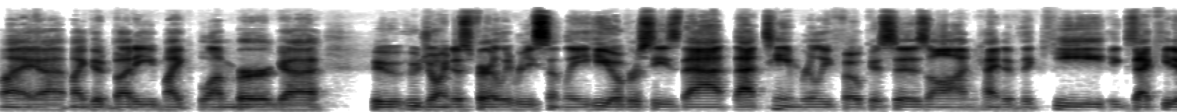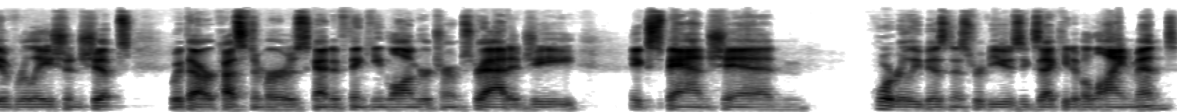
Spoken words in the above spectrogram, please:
my uh, my good buddy mike blumberg uh, who who joined us fairly recently he oversees that. That team really focuses on kind of the key executive relationships with our customers kind of thinking longer term strategy expansion quarterly business reviews executive alignment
